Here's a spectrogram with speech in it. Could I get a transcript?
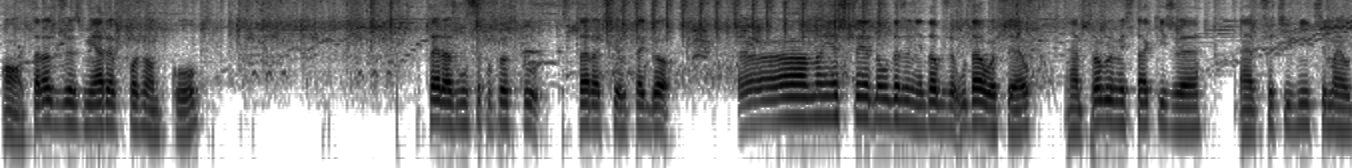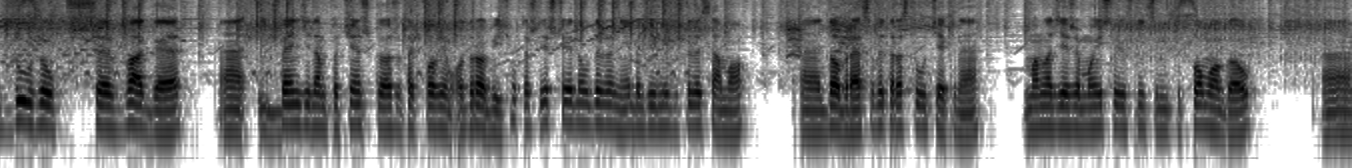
O, teraz już jest w miarę w porządku. Teraz muszę po prostu starać się tego. No jeszcze jedno uderzenie, dobrze, udało się. Problem jest taki, że przeciwnicy mają dużą przewagę e, i będzie nam to ciężko, że tak powiem, odrobić. Chociaż jeszcze jedno uderzenie, będziemy mieli tyle samo. E, dobra, ja sobie teraz tu ucieknę. Mam nadzieję, że moi sojusznicy mi tu pomogą. E,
